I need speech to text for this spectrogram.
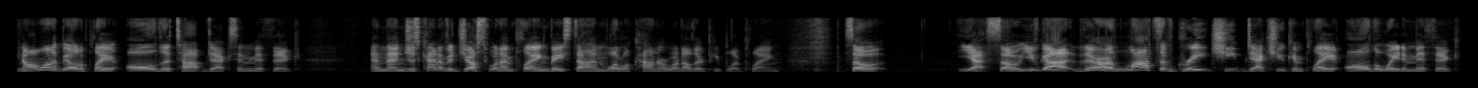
You know, I want to be able to play all the top decks in Mythic. And then just kind of adjust what I'm playing based on what will counter what other people are playing. So, yes, so you've got, there are lots of great cheap decks you can play all the way to Mythic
